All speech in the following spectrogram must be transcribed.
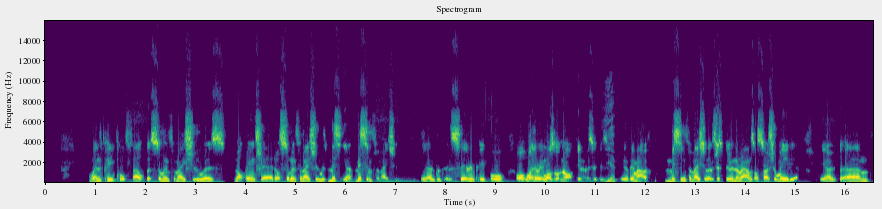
when people felt that some information was not being shared or some information was mis, you know, misinformation, you know, steering people or whether it was or not. You know, is, is, yep. you know the amount of misinformation that was just doing the rounds on social media. You know, um,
